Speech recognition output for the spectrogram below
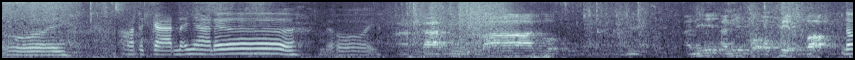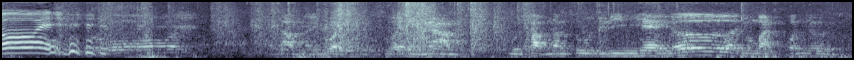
โดยวัตการนะยาเด้อโดยอ่ากาตูบ้าทุกอันนี้อันนี้พอออกเพจเพราะโดยดำในด้วยสวยงามบุญขับนำตูอยู่ดีมีแห้งเด้ออายุมันคนยืนอ่าตัวทำเป็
